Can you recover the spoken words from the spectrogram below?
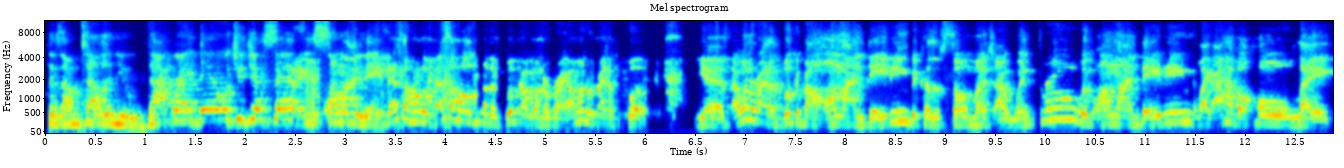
Because I'm telling you, that right there, what you just said, like, online dating, that's a whole that's a whole other book I want to write. I want to write a book. Yes, I want to write a book about online dating because of so much I went through with online dating. Like I have a whole like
